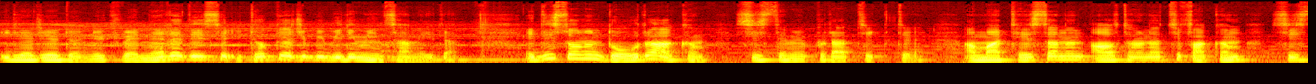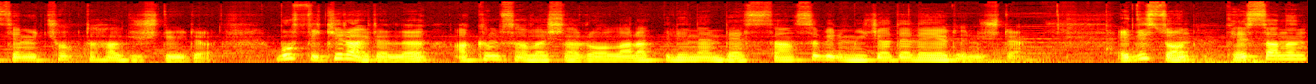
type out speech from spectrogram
ileriye dönük ve neredeyse ütopyacı bir bilim insanıydı. Edison'un doğru akım sistemi pratikti ama Tesla'nın alternatif akım sistemi çok daha güçlüydü. Bu fikir ayrılığı akım savaşları olarak bilinen destansı bir mücadeleye dönüştü. Edison, Tesla'nın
